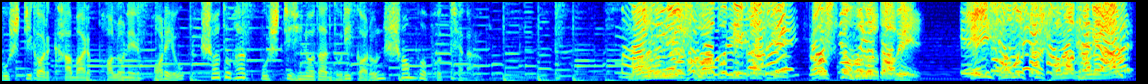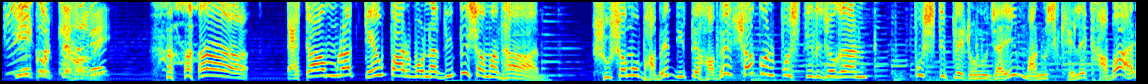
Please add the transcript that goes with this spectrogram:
পুষ্টিকর খাবার ফলনের পরেও শতভাগ পুষ্টিহীনতা দূরীকরণ সম্ভব হচ্ছে না। প্রশ্ন হলো তবে এই সমস্যা সমাধানে আর কি করতে হবে? একা আমরা কেউ পারব না দিতে সমাধান। সুষমভাবে দিতে হবে সকল পুষ্টির যোগান। পুষ্টি প্লেট অনুযায়ী মানুষ খেলে খাবার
